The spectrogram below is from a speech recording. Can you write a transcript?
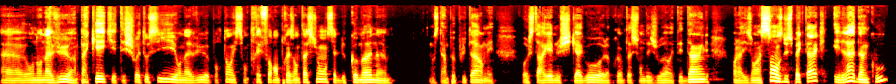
on en a vu un paquet qui était chouette aussi. On a vu, pourtant, ils sont très forts en présentation. Celle de Common, c'était un peu plus tard, mais All-Star Game de Chicago, la présentation des joueurs était dingue. Voilà, ils ont un sens du spectacle. Et là, d'un coup,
